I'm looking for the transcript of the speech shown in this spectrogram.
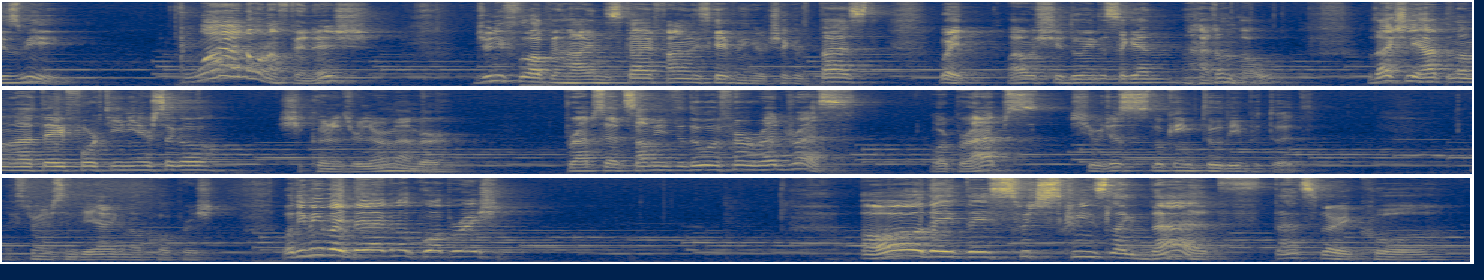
Excuse me. Why? I don't want to finish. Juni flew up high in the sky, finally escaping her checkered past. Wait, why was she doing this again? I don't know. What actually happened on that day 14 years ago? She couldn't really remember. Perhaps it had something to do with her red dress. Or perhaps she was just looking too deep into it. Experiencing diagonal cooperation. What do you mean by diagonal cooperation? Oh, they, they switch screens like that. That's very cool.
